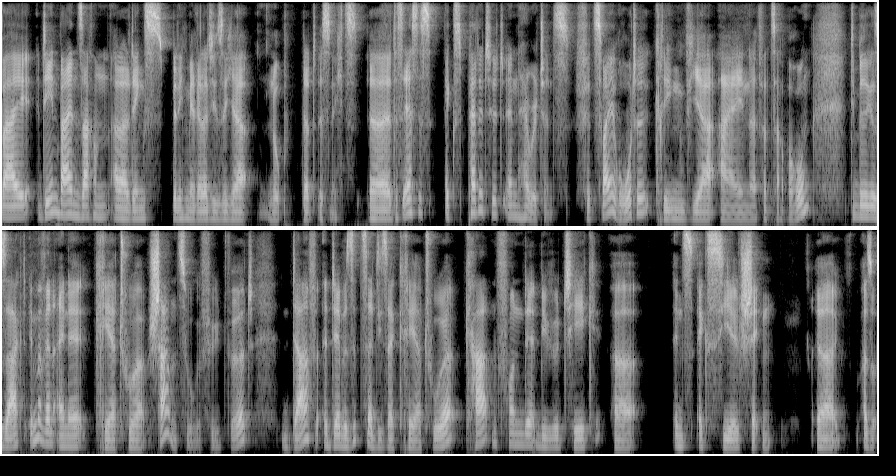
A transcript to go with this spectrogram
Bei den beiden Sachen allerdings bin ich mir relativ sicher, nope, das ist nichts. Äh, das erste ist Expedited Inheritance. Für zwei rote kriegen wir eine Verzauberung, die besagt, immer wenn eine Kreatur Schaden zugefügt wird, darf der Besitzer dieser Kreatur Karten von der Bibliothek äh, ins Exil schicken. äh, also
